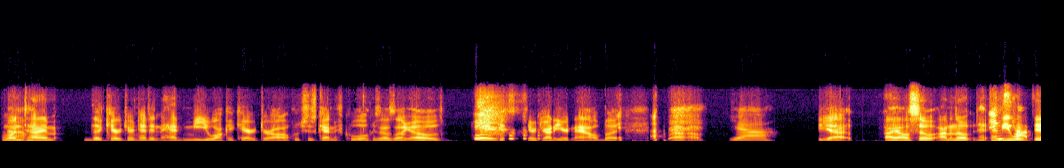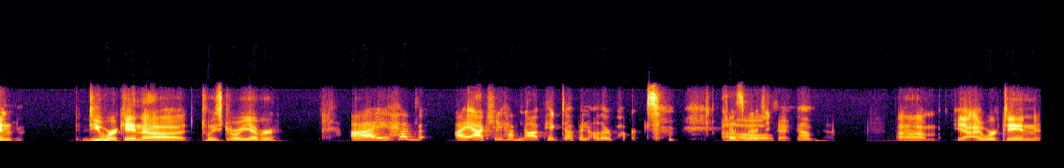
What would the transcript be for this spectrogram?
one Oh. time, the character attendant had me walk a character off, which was kind of cool because I was like, "Oh, we didn't get the character out of here now." But um, Yeah. yeah, I also I don't know. Have Things you worked in? Do you work in uh Toy Story ever? I have I actually have not picked up in other parks. Just oh, Magic okay. Kingdom. Um, yeah, I worked in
